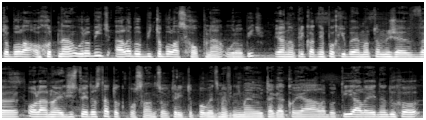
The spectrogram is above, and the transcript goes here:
to bola ochotná urobiť, alebo by to bola schopná urobiť. Ja napríklad nepochybujem o tom, že v Olano existuje dostatok poslancov, ktorí to povedzme vnímajú tak ako ja alebo ty, ale jednoducho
